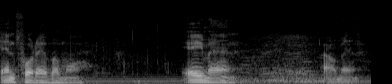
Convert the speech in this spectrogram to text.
and forevermore. Amen. Amen. Amen.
